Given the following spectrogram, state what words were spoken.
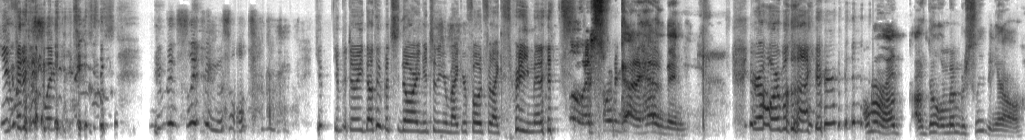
You've been You've been sleeping this whole time. you, you've been doing nothing but snoring into your microphone for like three minutes. Oh, I swear to God, I haven't been. You're a horrible liar. oh, I, I don't remember sleeping at all.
